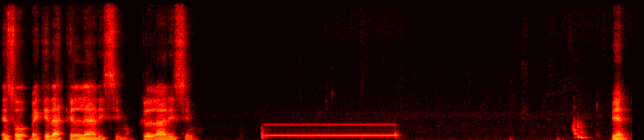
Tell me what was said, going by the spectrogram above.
Eso me queda clarísimo, clarísimo. Bien.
